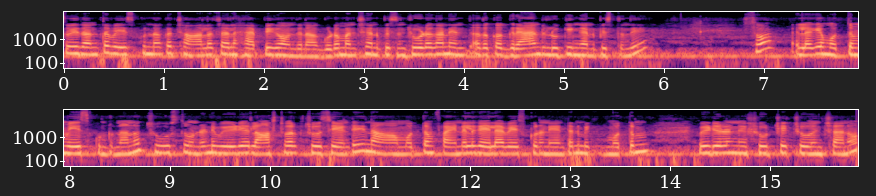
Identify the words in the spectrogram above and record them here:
సో ఇదంతా వేసుకున్నాక చాలా చాలా హ్యాపీగా ఉంది నాకు కూడా. మంచిగా అనిపిస్తుంది. చూడగానే అదొక గ్రాండ్ లుకింగ్ అనిపిస్తుంది. సో ఇలాగే మొత్తం వేసుకుంటున్నాను. చూస్తూ ఉండండి. వీడియో లాస్ట్ వరకు చూసేయండి. నా మొత్తం ఫైనల్గా ఎలా వేసుకున్నాను ఏంటని మీకు మొత్తం వీడియోలో నేను షూట్ చేసి చూపించాను.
